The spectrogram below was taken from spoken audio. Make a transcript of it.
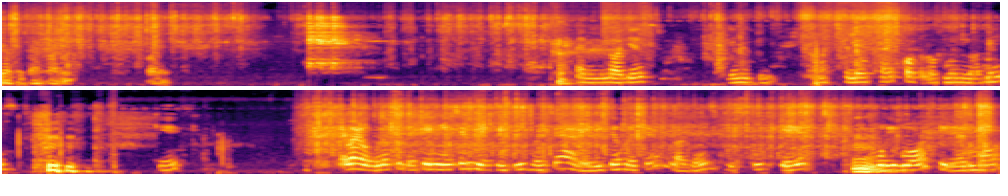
যতটা পারে করে লজেন্স যেহেতু আমার ছেলেও খায় কত রকমের লজেন্স কেক এবার ওগুলো তো দেখে নিয়েছেন যে কী কী হয়েছে আর এদিকে হয়েছে লজেন্স বিস্কুট কেক মোড় তিলের মোড়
